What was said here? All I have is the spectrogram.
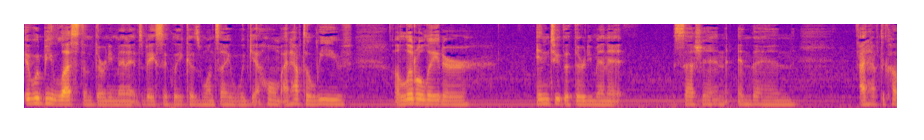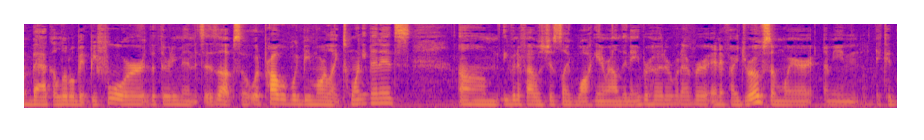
it would be less than 30 minutes basically cuz once I would get home I'd have to leave a little later into the 30 minute session and then I'd have to come back a little bit before the 30 minutes is up. So it would probably be more like 20 minutes um, even if I was just like walking around the neighborhood or whatever. And if I drove somewhere, I mean, it could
